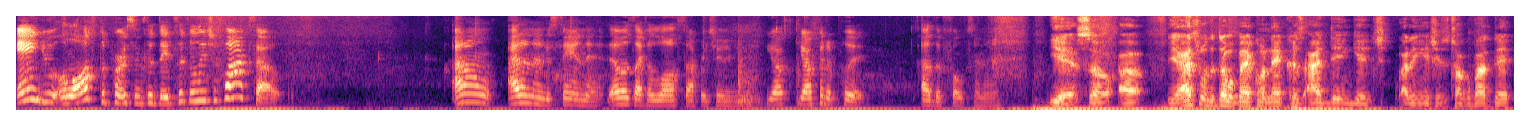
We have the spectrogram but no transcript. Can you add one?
and you lost the person because they took Alicia Fox out. I don't, I don't understand that. That was like a lost opportunity. Y'all, y'all could have put other folks in there. Yeah, so uh, yeah, I just want to double back on that because I didn't get I didn't get a chance to talk about that.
